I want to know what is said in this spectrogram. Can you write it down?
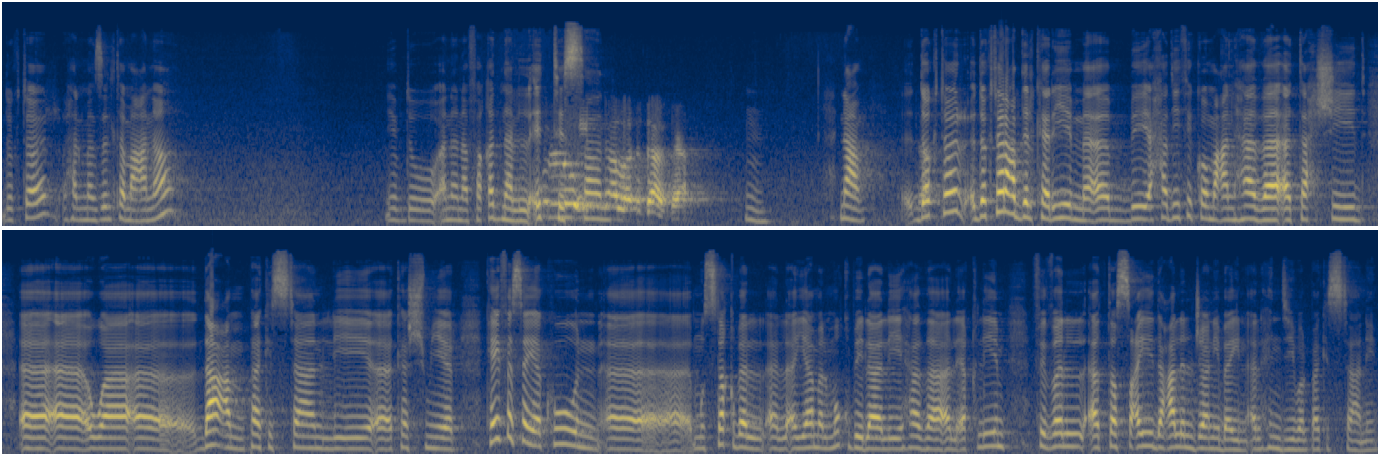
دكتور هل ما زلت معنا؟ يبدو أننا فقدنا الاتصال إن شاء الله ندافع. نعم. دكتور دكتور عبد الكريم بحديثكم عن هذا التحشيد ودعم باكستان لكشمير كيف سيكون مستقبل الأيام المقبلة لهذا الإقليم في ظل التصعيد على الجانبين الهندي والباكستاني؟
